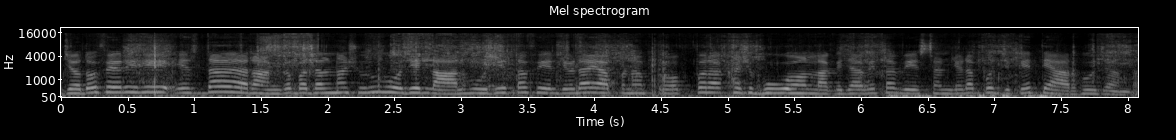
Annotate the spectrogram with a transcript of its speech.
ਜਦੋਂ ਫਿਰ ਇਹ ਇਸ ਦਾ ਰੰਗ ਬਦਲਣਾ ਸ਼ੁਰੂ ਹੋ ਜੇ, ਲਾਲ ਹੋ ਜੇ, ਤਾਂ ਫਿਰ ਜਿਹੜਾ ਹੈ ਆਪਣਾ ਪ੍ਰੋਪਰ ਖੁਸ਼ਬੂ ਆਉਣ ਲੱਗ ਜਾਵੇ, ਤਾਂ ਵੇਸਣ ਜਿਹੜਾ ਭੁੱਜ ਕੇ ਤਿਆਰ ਹੋ ਜਾਂਦਾ।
